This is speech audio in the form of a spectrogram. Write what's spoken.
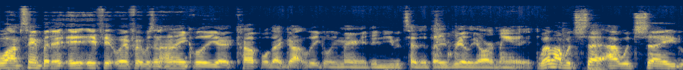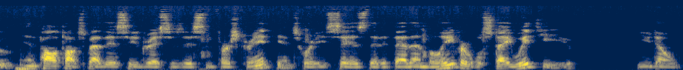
Well, I'm saying, but i- i- if it if it was an unequally yoked couple that got legally married, then you would say that they really are married. Well, I would say I would say, and Paul talks about this. He addresses this in First Corinthians, where he says that if that unbeliever will stay with you, you don't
